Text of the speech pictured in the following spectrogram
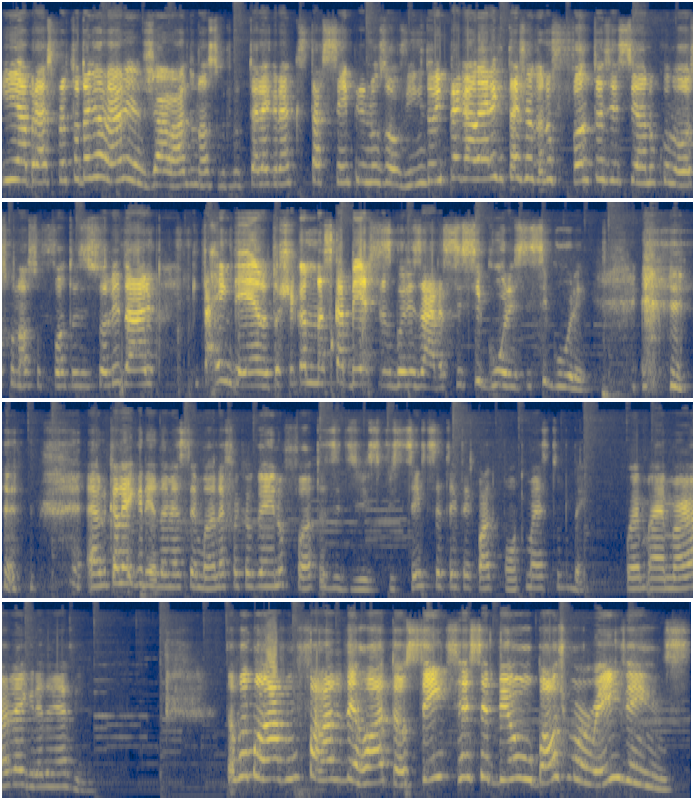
E abraço para toda a galera já lá do nosso grupo do Telegram que está sempre nos ouvindo. E para a galera que está jogando Fantasy esse ano conosco, nosso Fantasy Solidário, que está rendendo. Tô chegando nas cabeças, gurizadas. Se segurem, se segurem. é a única alegria da minha semana foi que eu ganhei no Fantasy de 174 pontos, mas tudo bem. Foi a maior alegria da minha vida. Então vamos lá, vamos falar da derrota. O Saints recebeu o Baltimore Ravens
